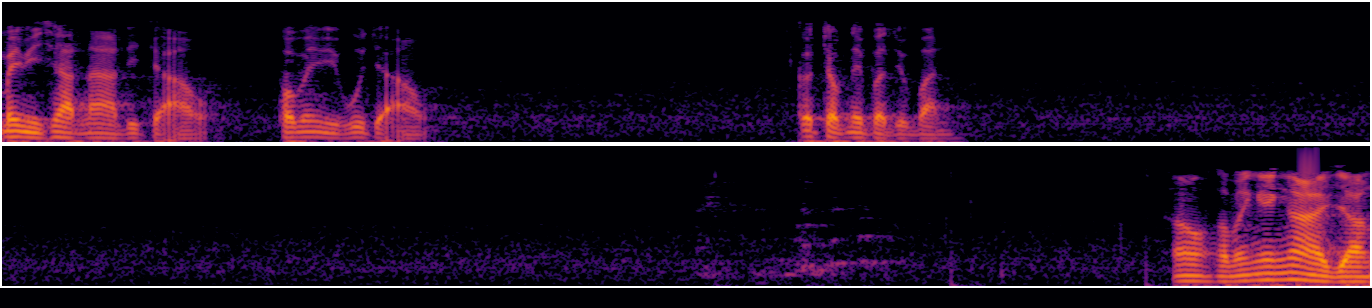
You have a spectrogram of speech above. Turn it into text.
ไม่มีชาติหน้าที่จะเอา เพราะไม่มีผู้จะเอา ก็จบในปัจจุบัน เอาทำไมง่ายๆยัง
